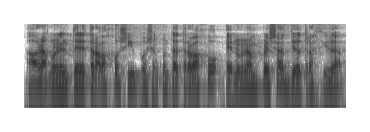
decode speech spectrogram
Ahora con el teletrabajo sí, puedes encontrar trabajo en una empresa de otra ciudad.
